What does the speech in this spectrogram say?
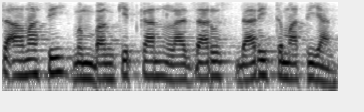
Isa Al-Masih membangkitkan Lazarus dari kematian.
